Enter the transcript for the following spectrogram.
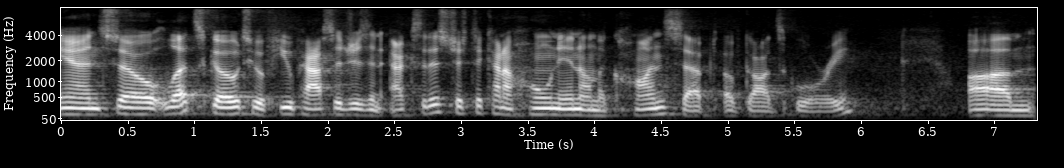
And so let's go to a few passages in Exodus just to kind of hone in on the concept of God's glory. Um,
